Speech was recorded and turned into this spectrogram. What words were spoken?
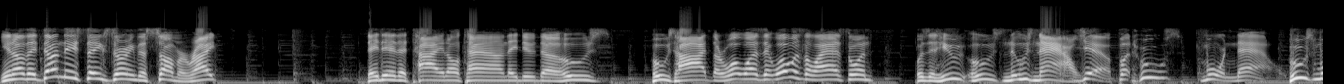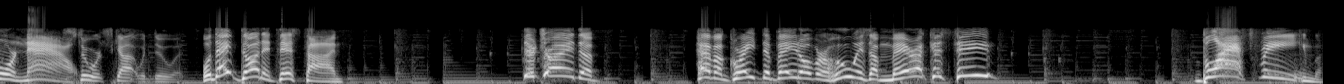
You know, they've done these things during the summer, right? They did the title town. They do the who's who's hot or what was it? What was the last one? Was it who who's who's now? Yeah, but who's more now? Who's more now? Stuart Scott would do it. Well, they've done it this time. They're trying to have a great debate over who is America's team? Blaspheme!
